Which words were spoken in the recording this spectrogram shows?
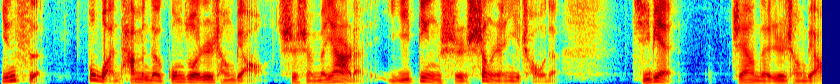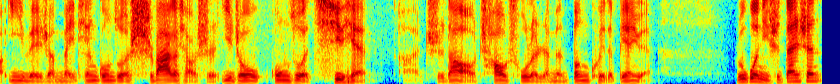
因此，不管他们的工作日程表是什么样的，一定是胜人一筹的。即便。这样的日程表意味着每天工作十八个小时，一周工作七天，啊，直到超出了人们崩溃的边缘。如果你是单身，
